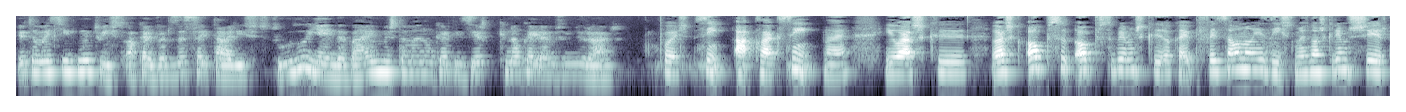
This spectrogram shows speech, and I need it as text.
eu também sinto muito isto. Ok, vamos aceitar isto tudo e ainda bem, mas também não quer dizer que não queiramos melhorar. Pois, sim. Ah, claro que sim, não é? Eu acho que, eu acho que ao, percebemos que, ok, perfeição não existe, mas nós queremos ser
